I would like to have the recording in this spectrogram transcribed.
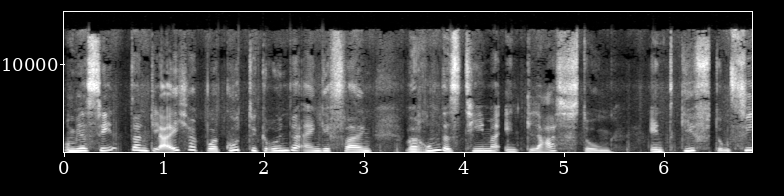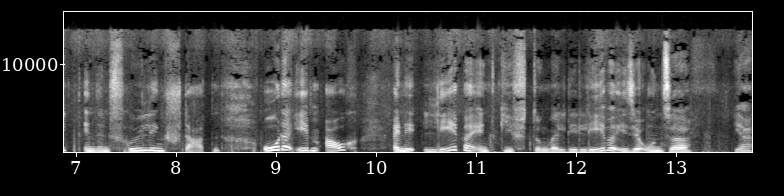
Und mir sind dann gleich ein paar gute Gründe eingefallen, warum das Thema Entlastung, Entgiftung, fit in den Frühling starten oder eben auch eine Leberentgiftung, weil die Leber ist ja unser ja,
